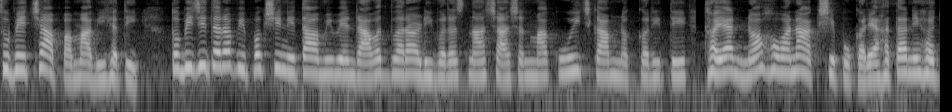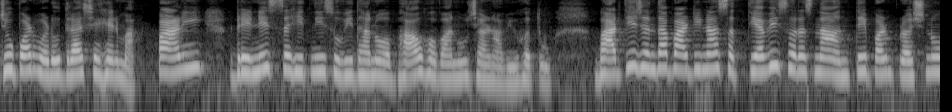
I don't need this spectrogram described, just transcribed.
શુભેચ્છા આપવામાં આવી હતી. તો બીજી તરફ વિપક્ષી નેતા અમીબેન રાવત દ્વારા અઢી વર્ષના શાસનમાં કોઈ જ કામ નક્કર રીતે થયા ન હોવાના આક્ષેપો કર્યા હતા અને હજુ પણ વડોદરા શહેરમાં પાણી, ડ્રેનેજ સહિતની સુવિધાનો અભાવ હોવાનું જણાવ્યું હતું. ભારતીય જનતા પાર્ટીના સત્યાવીસ વર્ષના અંતે પણ પ્રશ્નો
